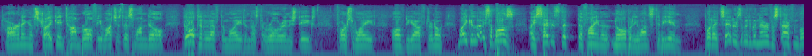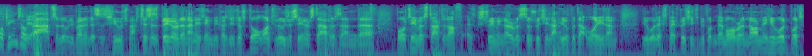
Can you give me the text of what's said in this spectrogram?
Turning and striking. Tom Brophy watches this one though. Go to the left and wide, and that's the roar in the Steegs. First wide of the afternoon. Michael, I suppose I said it's the, the final nobody wants to be in. But I'd say there's a bit of a nervous start from both teams out yeah, there. Absolutely, Brendan. This is a huge match. This is bigger than anything because you just don't want to lose your senior status. And uh, both teams have started off extremely nervous. There's Richie Lahey who put that wide, and you would expect Richie to be putting them over, and normally he would. But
